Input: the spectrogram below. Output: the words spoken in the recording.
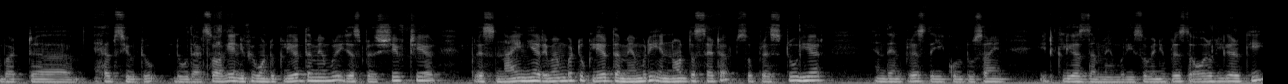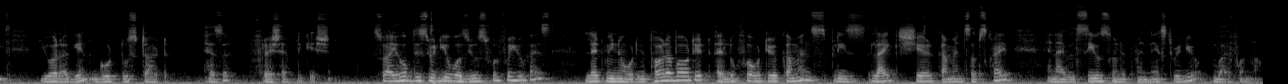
but uh, helps you to do that. So again if you want to clear the memory just press shift here press 9 here. Remember to clear the memory and not the setup. So press 2 here and then press the equal to sign. It clears the memory. So when you press the all clear key you are again good to start as a fresh application so i hope this video was useful for you guys. Let me know what you thought about it. I look forward to your comments. Please like share comment subscribe and i will see you soon with my next video. Bye for now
